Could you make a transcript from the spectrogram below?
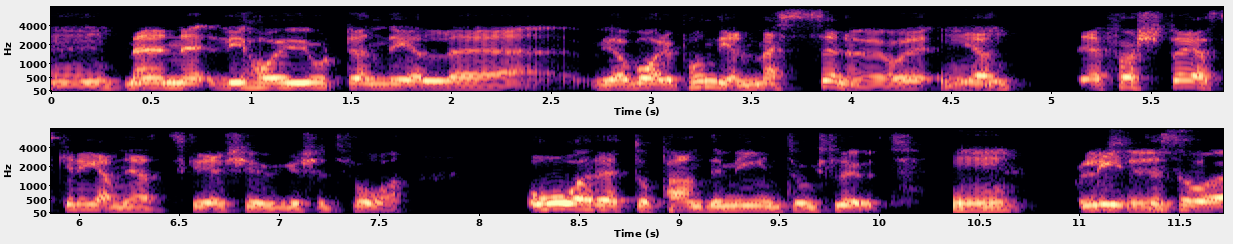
Mm, Men eh, vi har ju gjort en del, eh, vi har varit på en del mässor nu och jag, mm, det första jag skrev när jag skrev 2022, året då pandemin tog slut. mm, Och lite Precis. så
